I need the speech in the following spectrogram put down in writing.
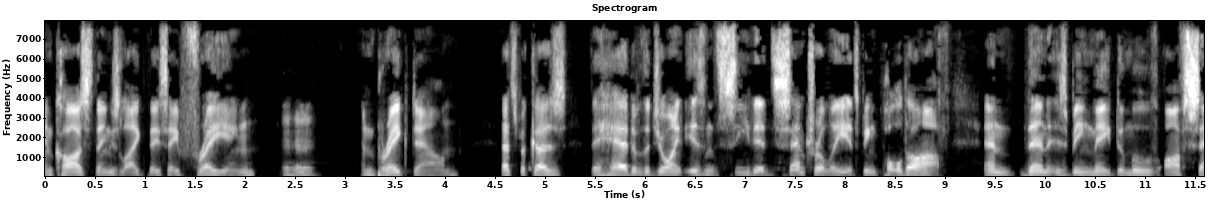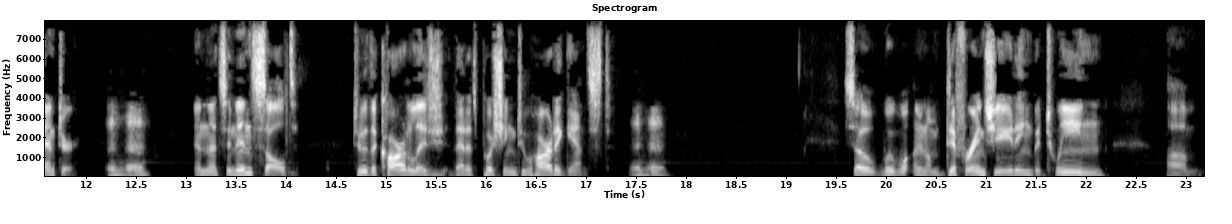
and cause things like, they say, fraying hmm and breakdown. That's because the head of the joint isn't seated centrally, it's being pulled off and then is being made to move off center. hmm And that's an insult to the cartilage that it's pushing too hard against. hmm So we, you know, differentiating between um,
